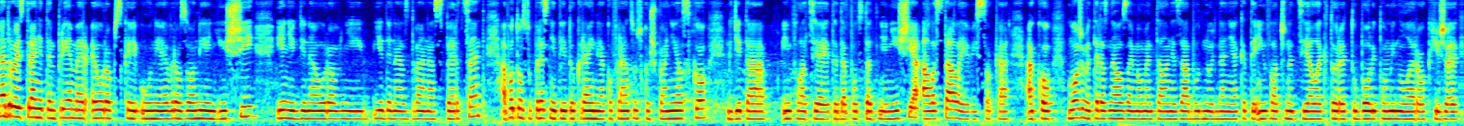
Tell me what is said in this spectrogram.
Na druhej strane ten priemer Európskej únie, eurozóny je nižší, je niekde na úrovni 11-12%. A potom sú presne tieto krajiny ako Francúzsko, Španielsko, kde tá inflácia je teda podstatne nižšia, ale stále je vysoká. Ako môžeme teraz naozaj momentálne zabudnúť na nejaké tie inflačné ciele, ktoré tu boli po minulé roky, že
